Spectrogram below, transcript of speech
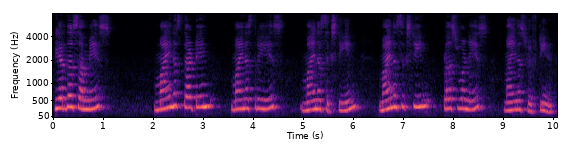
Here the sum is minus 13 minus 3 is minus 16. Minus 16 plus 1 is minus 15.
